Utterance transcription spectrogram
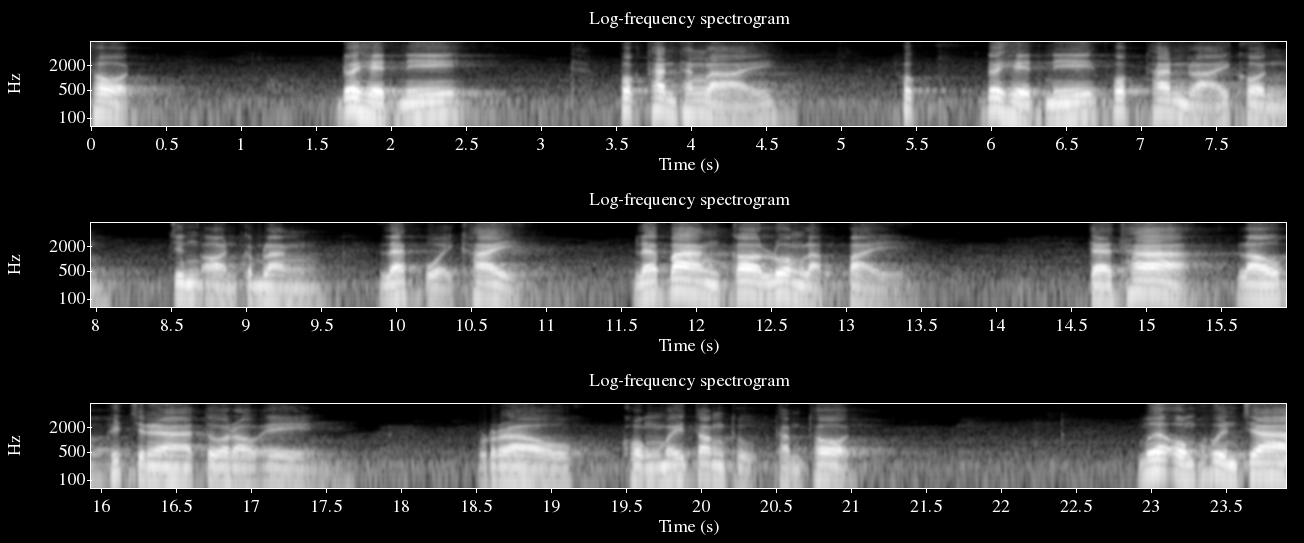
โทษ ด้วยเหตุนี้พวกท่านทั้งหลายพวกด้วยเหตุนี้พวกท่านหลายคนจึงอ่อนกำลังและป่วยไข้ และบ้างก็ล่วงหลับไป แต่ถ้าเราพิจารณาตัวเราเอง เราคงไม่ต้องถูกทำโทษ เมื่อองค์พระผู้เป็นเจ้า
